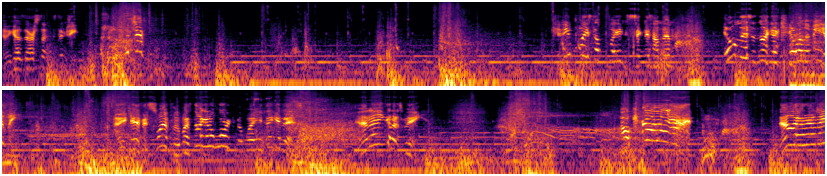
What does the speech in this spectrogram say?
And because they're st stingy. Can you place some fucking sickness on them? Illness is not gonna kill them immediately! I mean, you can if it's swine flu, but it's not gonna work the way you think it is! And it ain't gonna be! Oh, come on! Now I really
